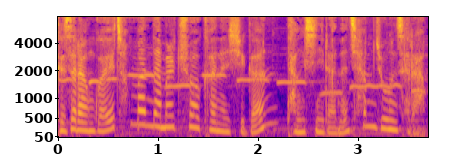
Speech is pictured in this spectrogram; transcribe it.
그 사람과의 첫 만남을 추억하는 시간, 당신이라는 참 좋은 사람.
